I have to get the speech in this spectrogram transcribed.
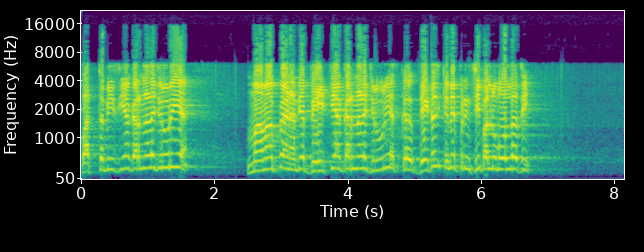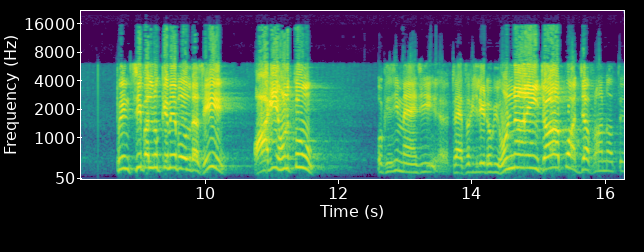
ਬਦਤਮੀਜ਼ੀਆਂ ਕਰਨ ਵਾਲੇ ਜ਼ਰੂਰੀ ਹੈ। ਮਾਵਾਂ ਭੈਣਾਂ ਦੀਆਂ ਬੇਇੱਜ਼ਤੀਆਂ ਕਰਨ ਵਾਲੇ ਜ਼ਰੂਰੀ ਹੈ। ਦੇਖਦੇ ਦੇਖਦਾ ਜੀ ਕਿਵੇਂ ਪ੍ਰਿੰਸੀਪਲ ਨੂੰ ਬੋਲਦਾ ਸੀ? ਪ੍ਰਿੰਸੀਪਲ ਨੂੰ ਕਿਵੇਂ ਬੋਲਦਾ ਸੀ? ਆ ਗਈ ਹੁਣ ਤੂੰ। ਉਹ ਕਹਿੰਦੀ ਮੈਂ ਜੀ ਟ੍ਰੈਫਿਕ 'ਚ ਲੇਟ ਹੋ ਗਈ। ਹੁਣ ਨਾ ਆਈ, ਜਾ ਭੱਜ ਜਾ ਫਲਾਣਾ ਤੇ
